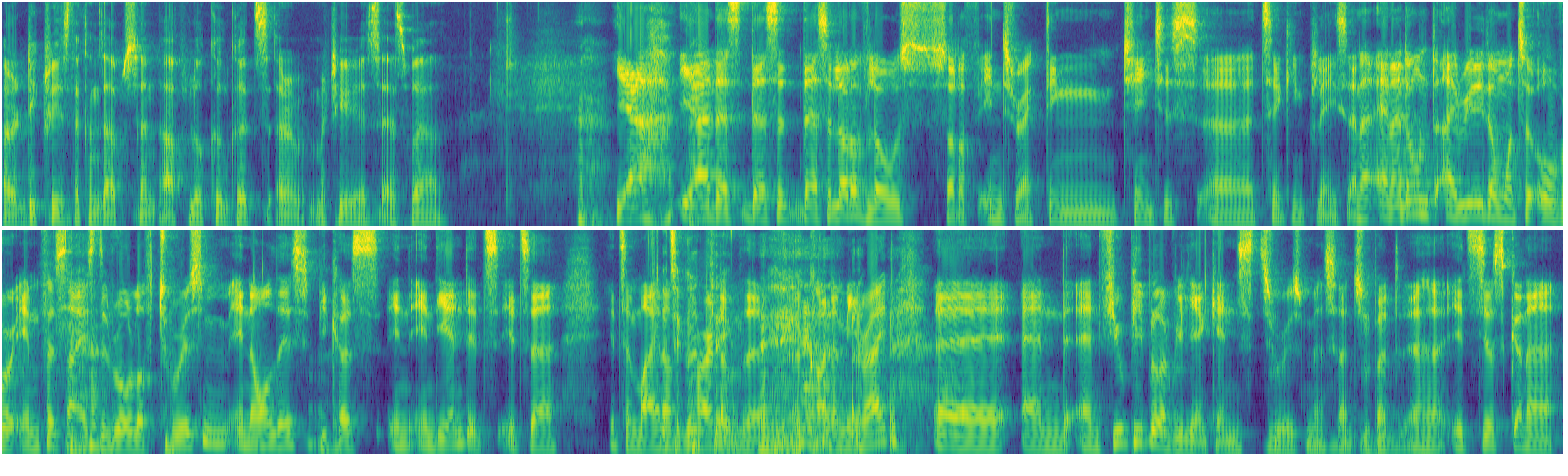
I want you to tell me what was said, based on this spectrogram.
or decrease the consumption of local goods or materials as well yeah, yeah. There's there's a, there's a lot of those sort of interacting changes uh, taking place, and I, and I don't I really don't want to overemphasize the role of tourism in all this because in, in the end it's it's a it's a minor a part thing. of the economy, right? Uh, and and few people are really against tourism as such, mm-hmm. but uh, it's just gonna.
